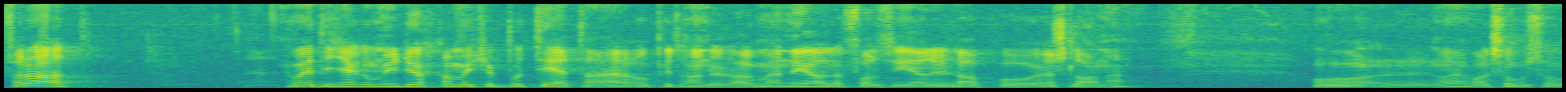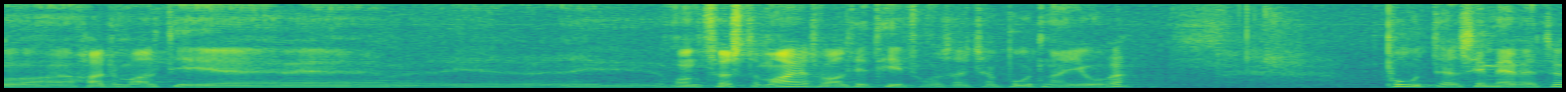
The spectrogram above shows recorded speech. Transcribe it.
For da at, Jeg vet ikke om de dyrker mye poteter her oppe i Trøndelag, men i alle fall så gjør de det på Østlandet. Og når jeg vokste opp, så hadde vi alltid eh, rundt 1. mai så var det alltid tid for å sette potene i jordet. Potet, sier vi, vet du.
